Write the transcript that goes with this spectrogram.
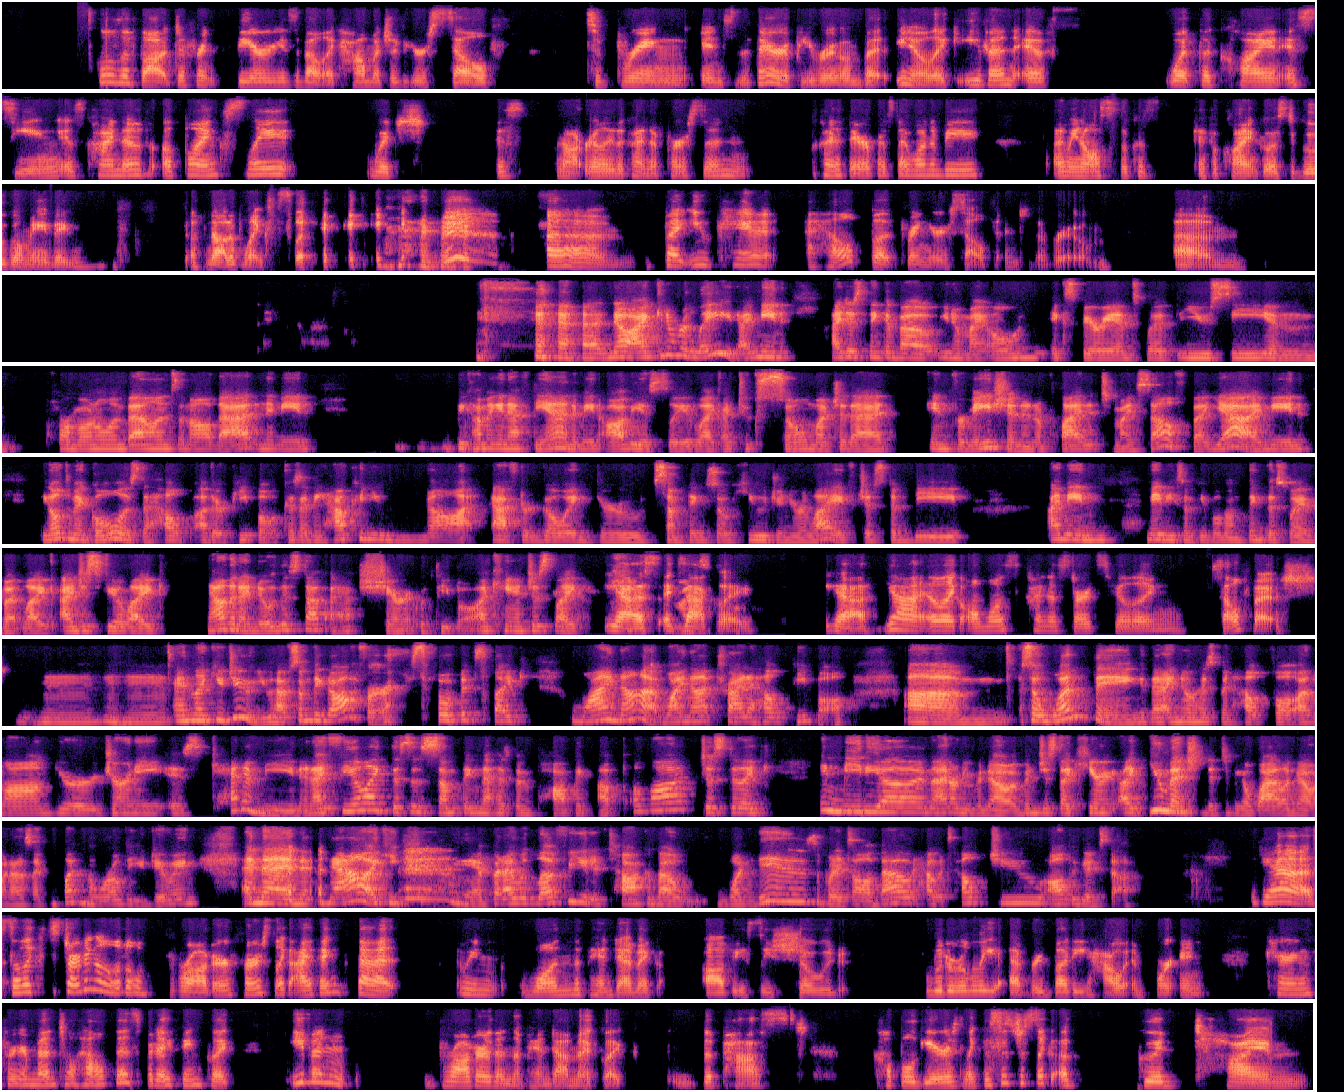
schools of thought, different theories about like how much of yourself to bring into the therapy room. But, you know, like even if what the client is seeing is kind of a blank slate, which is not really the kind of person, the kind of therapist I want to be. I mean, also because if a client goes to Google me, they not a blank slate. um, but you can't help but bring yourself into the room. Um, no, I can relate. I mean, I just think about, you know, my own experience with UC and hormonal imbalance and all that. And I mean, becoming an FDN, I mean, obviously, like I took so much of that information and applied it to myself. But yeah, I mean, the ultimate goal is to help other people. Because I mean, how can you not, after going through something so huge in your life, just to be, I mean, maybe some people don't think this way, but like, I just feel like now that I know this stuff, I have to share it with people. I can't just like yes, exactly. Yeah, yeah. It like almost kind of starts feeling selfish. Mm-hmm, mm-hmm. And like you do, you have something to offer. So it's like, why not? Why not try to help people? Um, so one thing that I know has been helpful along your journey is ketamine. And I feel like this is something that has been popping up a lot, just to like in media and I don't even know. I've been just like hearing, like you mentioned it to me a while ago, and I was like, what in the world are you doing? And then now I keep hearing it, but I would love for you to talk about what it is, what it's all about, how it's helped you, all the good stuff. Yeah. So, like, starting a little broader first, like, I think that, I mean, one, the pandemic obviously showed literally everybody how important caring for your mental health is. But I think, like, even broader than the pandemic, like, the past couple years like this is just like a good time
